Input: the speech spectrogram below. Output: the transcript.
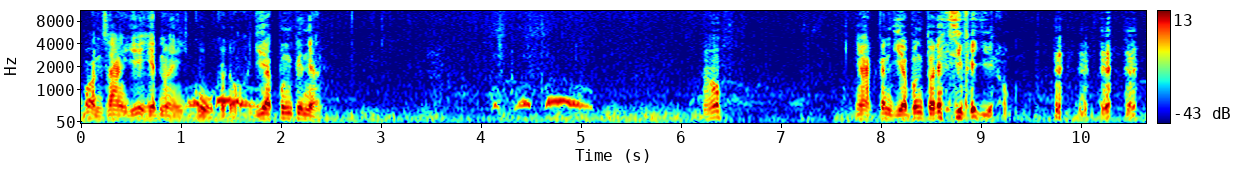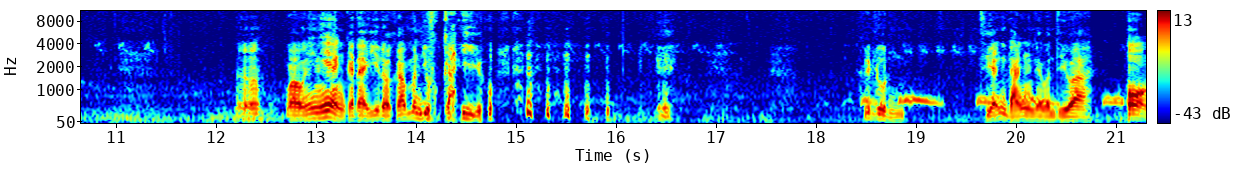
ขอนสร้างเยี่เห็ดใหม่โกกระดอกเยียบปึ้งเป็นหยัง เอาญาติ กันเหยียบเบิ่งตัวได้สิไปเหยียบเอาเบาแห้งๆก็ได้อยู่ดอกครับ มันอยู่ไกลอยู่ คือรุ่นเสียงดังเนี่ยมันทีว่าห้อง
